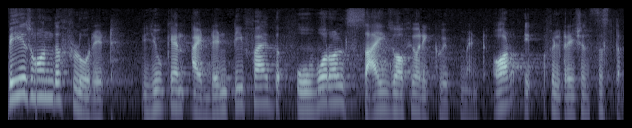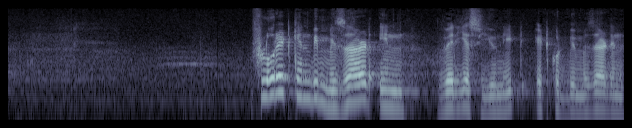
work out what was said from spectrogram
based on the flow rate you can identify the overall size of your equipment or filtration system. Flow rate can be measured in various unit, it could be measured in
